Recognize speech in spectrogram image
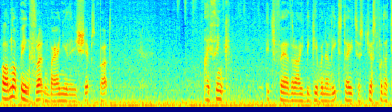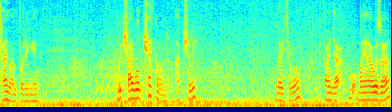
Well, I'm not being threatened by any of these ships, but I think it's fair that I be given elite status just for the time I'm putting in. Which I will check on, actually, later on. Find out what my hours are.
